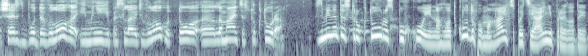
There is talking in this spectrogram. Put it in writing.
шерсть буде волога і мені її присилають вологу, то е, ламається структура. Змінити структуру з пухкої на гладку допомагають спеціальні прилади.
